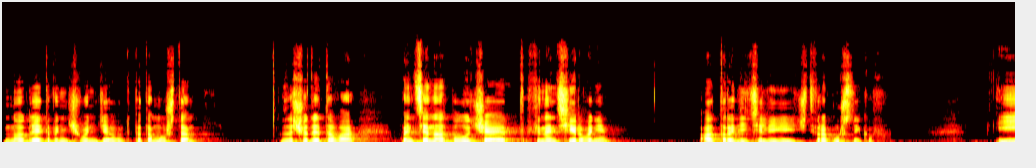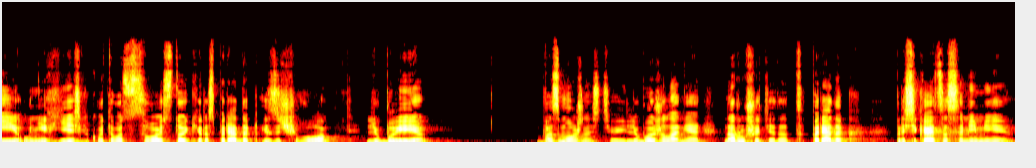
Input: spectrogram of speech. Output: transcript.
но для этого ничего не делают, потому что за счет этого пансионат получает финансирование от родителей четверокурсников, и у них есть какой-то вот свой стойкий распорядок, из-за чего любые возможности и любое желание нарушить этот порядок пресекается самими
